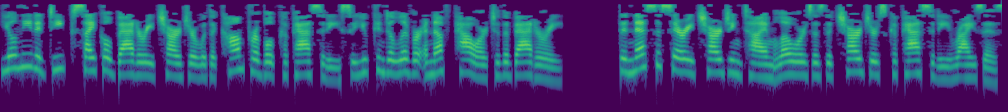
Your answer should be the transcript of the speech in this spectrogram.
you'll need a deep cycle battery charger with a comparable capacity so you can deliver enough power to the battery. The necessary charging time lowers as the charger's capacity rises.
